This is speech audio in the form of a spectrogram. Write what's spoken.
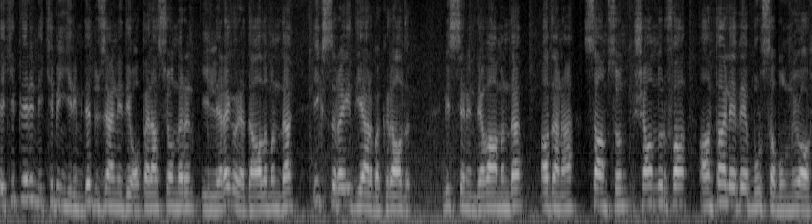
Ekiplerin 2020'de düzenlediği operasyonların illere göre dağılımında ilk sırayı Diyarbakır aldı. Listenin devamında Adana, Samsun, Şanlıurfa, Antalya ve Bursa bulunuyor.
